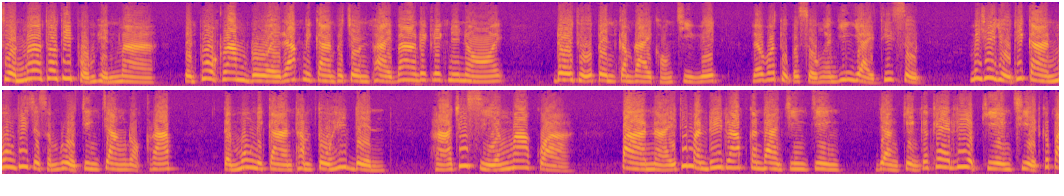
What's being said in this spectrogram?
ส่วนมากเท่าที่ผมเห็นมา เป็นพวกร่ำรวยรักในการผจญภัยบ้างเล็กๆ น้อยๆ โดยถือเป็นกำไรของชีวิต และวัตถุประสงค์อันยิ่งใหญ่ที่สุด ไม่ใช่อยู่ที่การมุ่งที่จะสำรวจจริงจังหรอกครับ แต่มุ่งในการทำตัวให้เด่น หาชื่อเสียงมากกว่า ป่าไหนที่มันรีรับกันดานจริง ๆ อย่างเก่งก็แค่เรียบเคียงเฉียดเข้าไป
